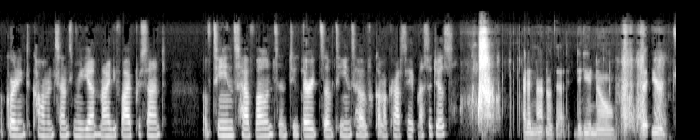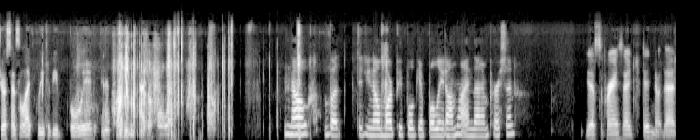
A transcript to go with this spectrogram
according to Common Sense Media, 95% of teens have phones and two thirds of teens have come across hate messages? I did not know that. Did you know that you're just as likely to be bullied in a classroom as a hallway? No, but did you know more people get bullied online than in person? Yes, surprise, I did know that.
